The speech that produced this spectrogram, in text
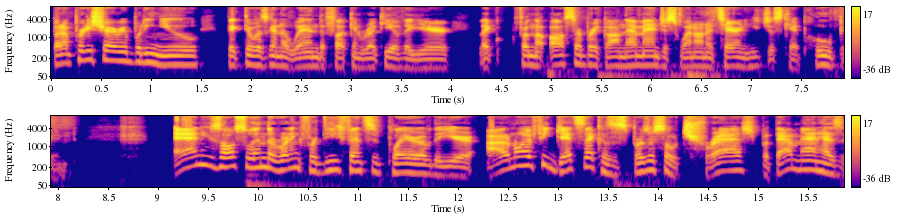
but I'm pretty sure everybody knew Victor was gonna win the fucking rookie of the year. Like from the All Star break on, that man just went on a tear and he just kept hooping. And he's also in the running for defensive player of the year. I don't know if he gets that because the Spurs are so trash, but that man has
